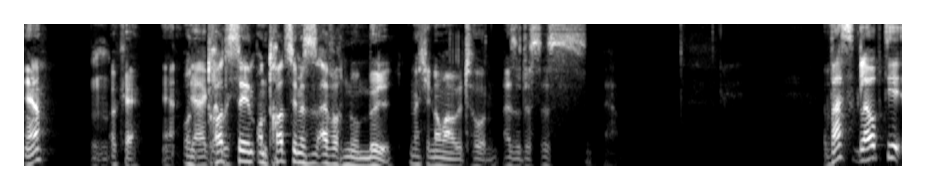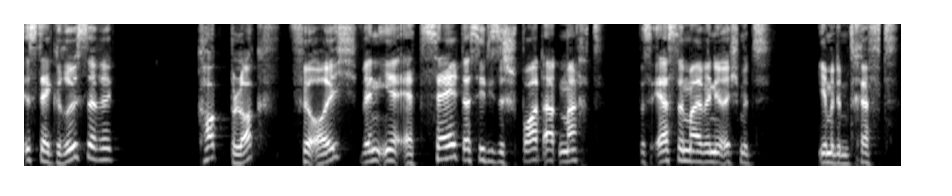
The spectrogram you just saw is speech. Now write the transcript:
Ja? Mhm. Okay. Ja. Und ja, trotzdem, und trotzdem ist es einfach nur Müll. Möchte ich nochmal betonen. Also das ist, ja. Was glaubt ihr, ist der größere Cockblock für euch, wenn ihr erzählt, dass ihr diese Sportart macht? Das erste Mal, wenn ihr euch mit jemandem trefft.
